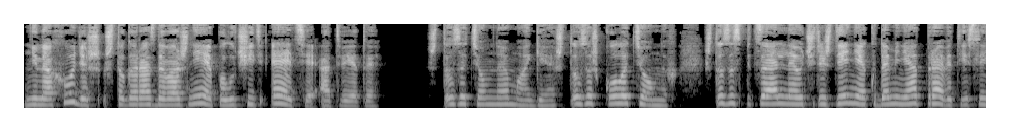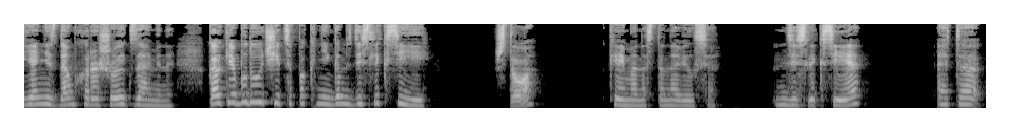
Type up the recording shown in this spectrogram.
Не находишь, что гораздо важнее получить эти ответы?» Что за темная магия? Что за школа темных? Что за специальное учреждение, куда меня отправят, если я не сдам хорошо экзамены? Как я буду учиться по книгам с дислексией? Что? Кейман остановился. Дислексия? Это...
